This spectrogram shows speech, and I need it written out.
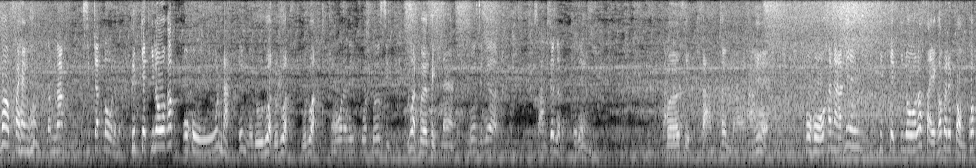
หม้อแปลงน้ำหนัก 17โลเนี่ยนะ17 กิโลครับ โอ้โหหนักอึ้งเลยดูลวดดูลวดดูลวดโลอันนี้รถเบอร์สิบลวดเบอร์สิบนะฮะเบอร์สิบเนี่ยสามเส้นน่ะนะตัวอืเนี้ยมเบอร์สิบสามเส้นนะฮะนี่โอ้โห ขนาดนี้สิบเจ็ดกิโลแล้วใส่เข้าไปในกล่องควบ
